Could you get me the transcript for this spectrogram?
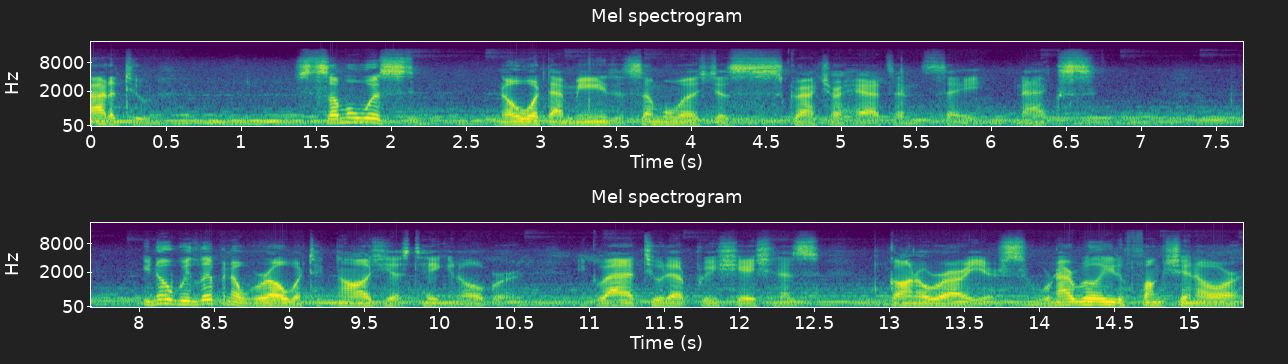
Attitude. Some of us know what that means, and some of us just scratch our heads and say, next. You know, we live in a world where technology has taken over, and gratitude and appreciation has gone over our ears. We're not really to function or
